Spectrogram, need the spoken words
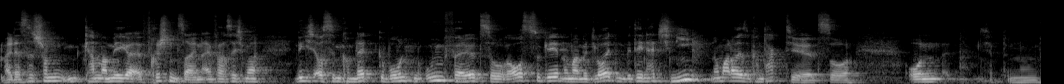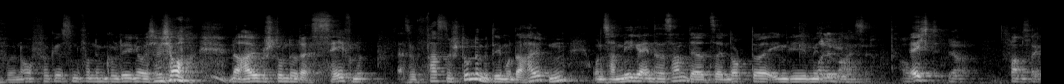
weil das ist schon, kann mal mega erfrischend sein, einfach sich mal wirklich aus dem komplett gewohnten Umfeld so rauszugehen und mal mit Leuten, mit denen hätte ich nie normalerweise Kontakt hier jetzt so. Und ich habe den Namen vorhin auch vergessen von dem Kollegen, aber ich habe mich auch eine halbe Stunde oder safe, also fast eine Stunde mit dem unterhalten und es war mega interessant. Der hat seinen Doktor irgendwie mit. Oliver heißt er. Echt? Ja, Fun Fact.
